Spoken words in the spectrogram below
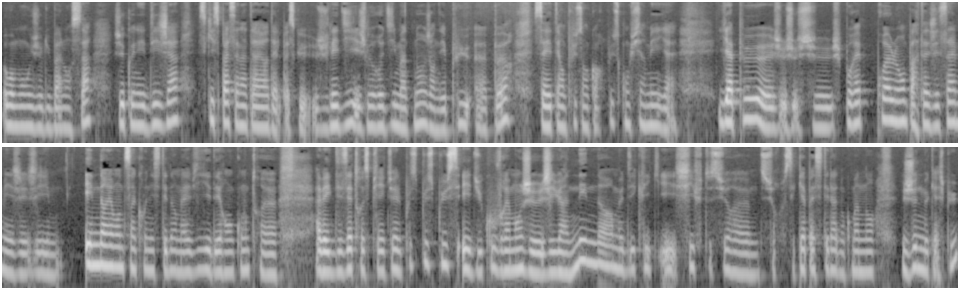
au moment où je lui balance ça, je connais déjà ce qui se passe à l'intérieur d'elle, parce que je l'ai dit et je le redis maintenant, j'en ai plus euh, peur. Ça a été en plus encore plus confirmé il y a, peu, euh, je, je, je, pourrais probablement partager ça, mais j'ai énormément de synchronicité dans ma vie et des rencontres euh, avec des êtres spirituels plus, plus, plus. Et du coup, vraiment, j'ai eu un énorme déclic et shift sur, euh, ces capacités-là. Donc maintenant, je ne me cache plus.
